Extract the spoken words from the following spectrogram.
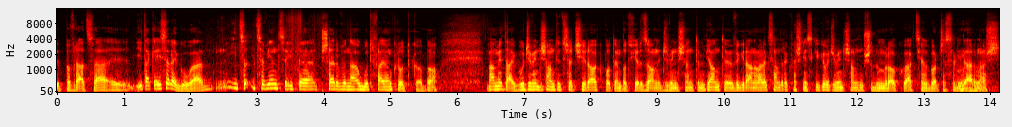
y, powraca y, i taka jest reguła. I co, I co więcej, te przerwy na ogół trwają krótko, bo mamy tak, był 93 rok, potem potwierdzony w 95, wygrano Aleksandra Kwaśniewskiego w 97 roku, akcja wyborcza Solidarność.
